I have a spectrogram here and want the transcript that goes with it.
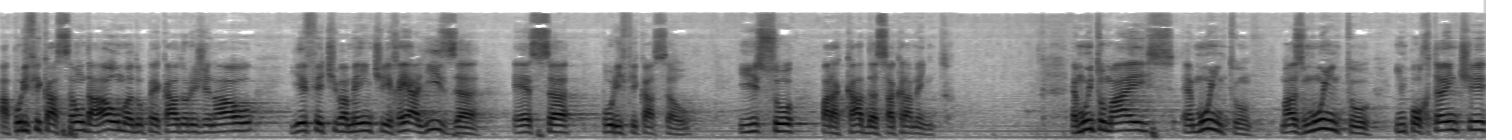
a purificação da alma do pecado original e efetivamente realiza essa purificação. Isso para cada sacramento. É muito mais, é muito, mas muito importante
